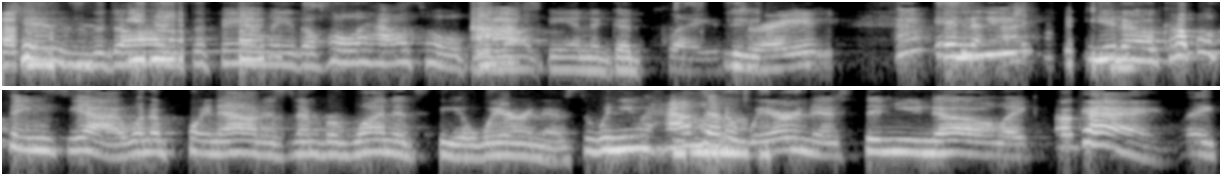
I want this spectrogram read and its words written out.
Um, kids, the you know, dogs, the family, the whole household will not be in a good place, Absolutely. right? And you know, a couple things, yeah, I want to point out is number one, it's the awareness. When you have that Mhm. awareness, then you know, like, okay, like,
